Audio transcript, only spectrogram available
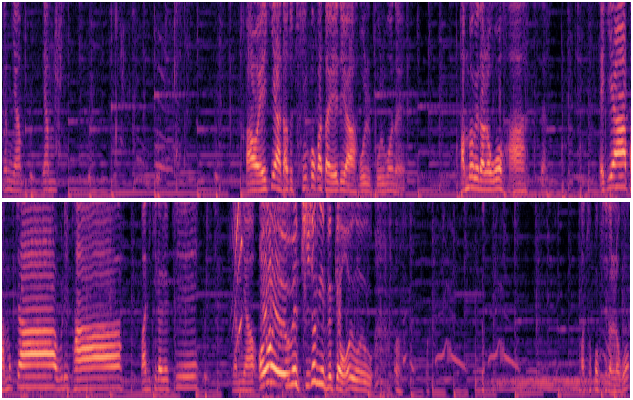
냠냠 냠 아, 애기야, 나도 죽을 것 같다, 애들이야 뭘, 뭘 원해. 밥 먹여달라고? 아, 진짜. 애기야, 밥 먹자. 우리 밥. 많이 기다렸지? 냠냠. 어이, 왜 기저귀 뺏겨? 어이구, 어이구. 어, 어. 아, 젖꼭지 달라고?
